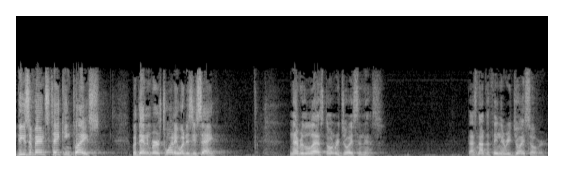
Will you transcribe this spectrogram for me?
these events taking place. But then in verse 20, what does he say? Nevertheless, don't rejoice in this. That's not the thing to rejoice over.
